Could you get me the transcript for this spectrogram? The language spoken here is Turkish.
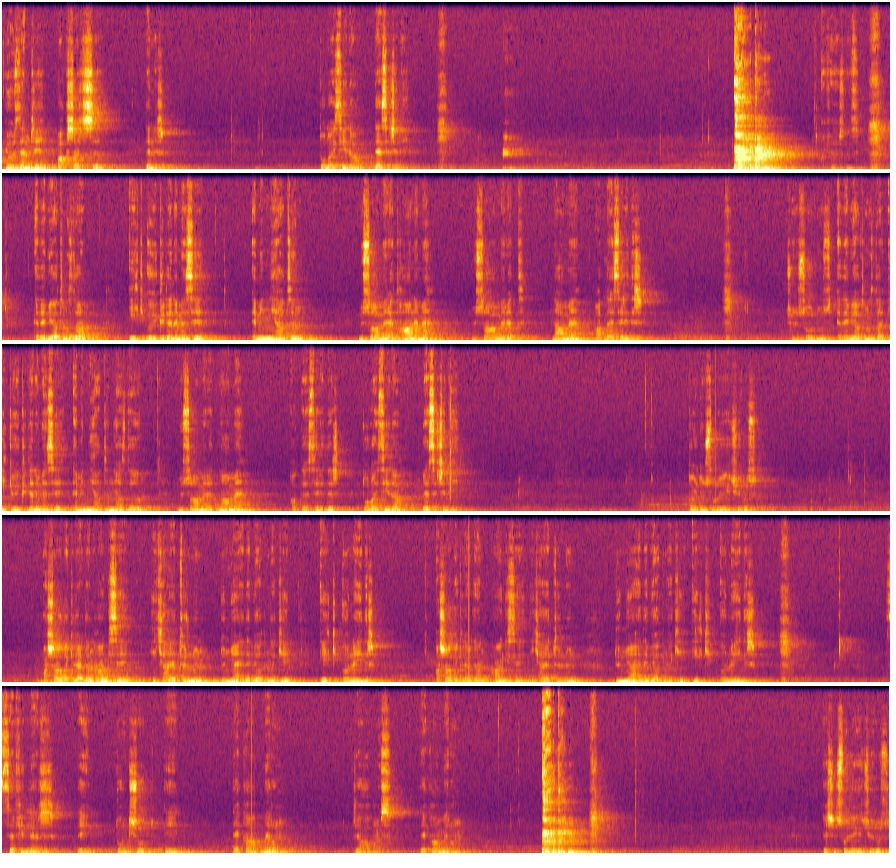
gözlemci bakış açısı denir. Dolayısıyla D seçeneği. Affedersiniz. Edebiyatımızda ilk öykü denemesi Emin Nihat'ın Müsamerethaneme Müsameretname adlı eseridir. Üçüncü sorumuz edebiyatımızda ilk öykü denemesi Emin Nihat'ın yazdığı Müsameretname adlı eseridir. Dolayısıyla B seçeneği. Dördüncü soruya geçiyoruz. Aşağıdakilerden hangisi hikaye türünün dünya edebiyatındaki ilk örneğidir? Aşağıdakilerden hangisi hikaye türünün dünya edebiyatındaki ilk örneğidir? Sefiller değil, Don Quixote değil, Decameron cevabımız. Decameron. Beşinci soruyla geçiyoruz.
